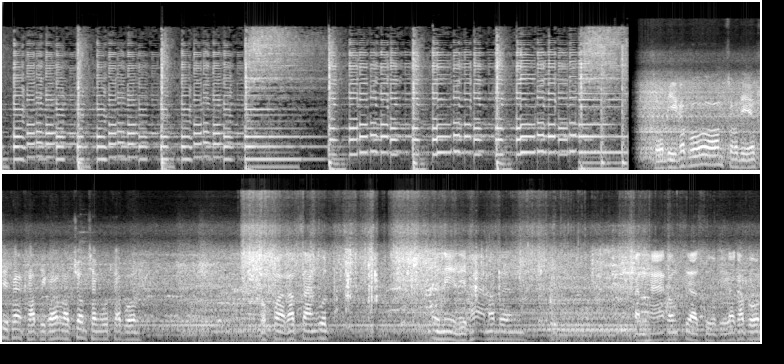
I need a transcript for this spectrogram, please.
สวัสดีครับผมสวัสดีที่แฟนคลับที่กำลังรับชมช่างอุดครับผมพบกับสร้างอุดนี่สิพามาเบิงปัญหาของเสื้อสูบอีกแล้วครับผม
